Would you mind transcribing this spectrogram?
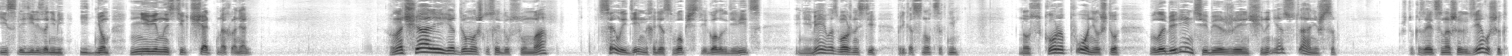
и следили за ними, и днем невинность их тщательно охраняли. Вначале я думал, что сойду с ума, целый день находясь в обществе голых девиц и не имея возможности прикоснуться к ним. Но скоро понял, что в лабиринте без женщины не останешься. Что касается наших девушек,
